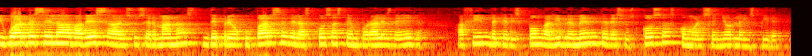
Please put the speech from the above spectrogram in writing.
Y guárdese la abadesa y sus hermanas de preocuparse de las cosas temporales de ella, a fin de que disponga libremente de sus cosas como el Señor la inspire.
